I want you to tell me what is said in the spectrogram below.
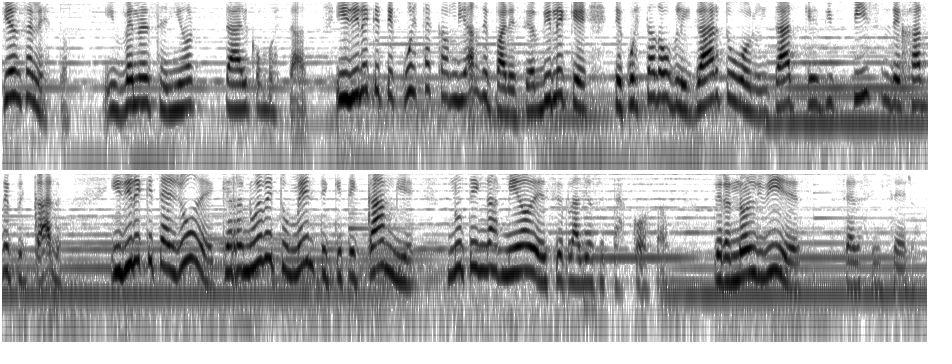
Piensa en esto y ven al Señor tal como estás. Y dile que te cuesta cambiar de parecer, dile que te cuesta doblegar tu voluntad, que es difícil dejar de pecar. Y dile que te ayude, que renueve tu mente, que te cambie. No tengas miedo de decirle a Dios estas cosas, pero no olvides ser sincero.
